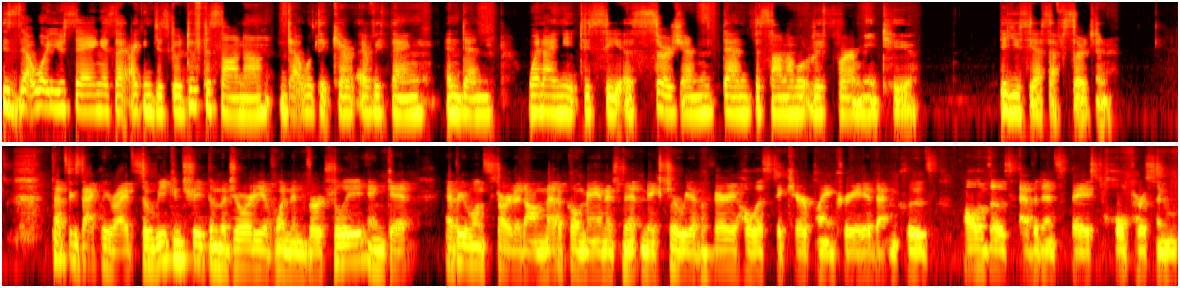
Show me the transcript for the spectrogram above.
Is that what you're saying? Is that I can just go to Visana, that will take care of everything. And then when I need to see a surgeon, then Visana will refer me to the UCSF surgeon. That's exactly right. So we can treat the majority of women virtually and get everyone started on medical management, make sure we have a very holistic care plan created that includes all of those evidence based whole person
